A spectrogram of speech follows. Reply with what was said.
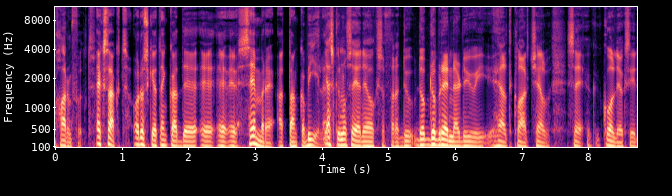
harmfullt? Exakt, och då ska jag tänka att det är, är, är sämre att tanka bilen. Jag skulle nog säga det också för att du, då, då bränner du ju helt klart själv koldioxid.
